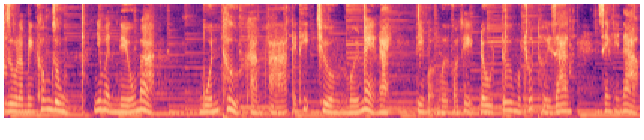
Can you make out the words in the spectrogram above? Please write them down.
Dù là mình không dùng, nhưng mà nếu mà muốn thử khám phá cái thị trường mới mẻ này thì mọi người có thể đầu tư một chút thời gian xem thế nào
